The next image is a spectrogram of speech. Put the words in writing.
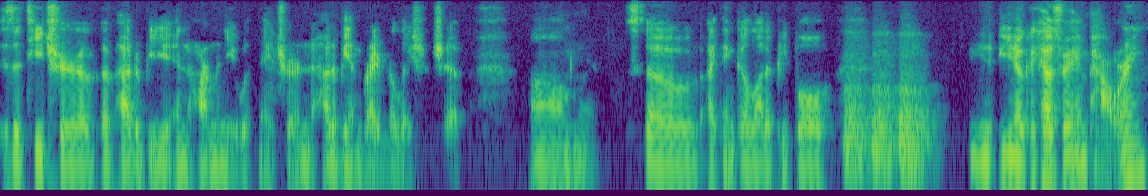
is a teacher of, of how to be in harmony with nature and how to be in right relationship. Um, so I think a lot of people, you, you know, cacao is very empowering.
